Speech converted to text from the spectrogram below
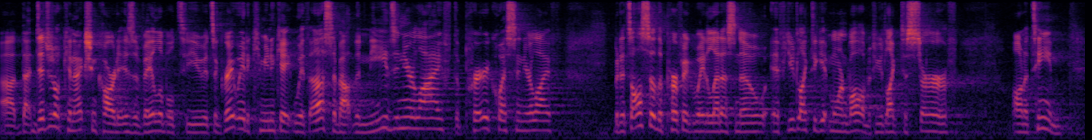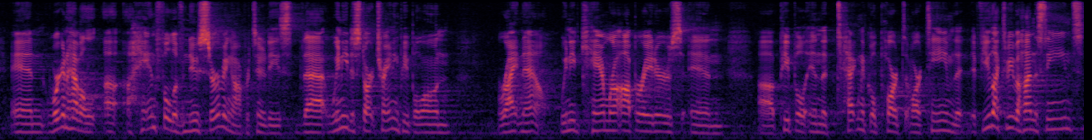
Uh, that digital connection card is available to you. It's a great way to communicate with us about the needs in your life, the prayer requests in your life, but it's also the perfect way to let us know if you'd like to get more involved, if you'd like to serve on a team. And we're going to have a, a handful of new serving opportunities that we need to start training people on right now. We need camera operators and uh, people in the technical parts of our team that if you like to be behind the scenes,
